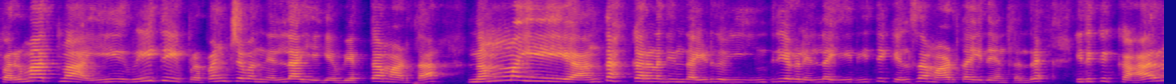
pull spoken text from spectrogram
ಪರಮಾತ್ಮ ಈ ರೀತಿ ಪ್ರಪಂಚವನ್ನೆಲ್ಲ ಹೀಗೆ ವ್ಯಕ್ತ ಮಾಡ್ತಾ ನಮ್ಮ ಈ ಅಂತಃಕರಣದಿಂದ ಹಿಡಿದು ಈ ಇಂದ್ರಿಯಗಳೆಲ್ಲ ಈ ರೀತಿ ಕೆಲಸ ಮಾಡ್ತಾ ಇದೆ ಅಂತಂದ್ರೆ ಇದಕ್ಕೆ ಕಾರಣ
